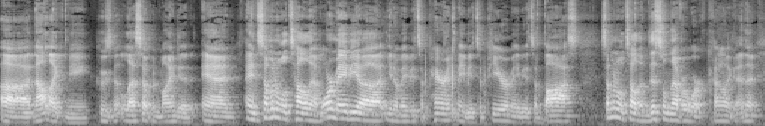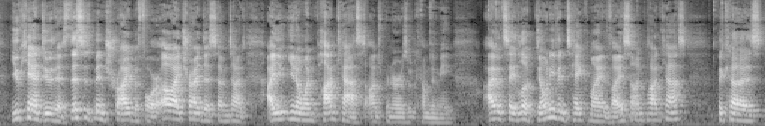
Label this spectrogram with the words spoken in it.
uh, not like me, who's less open-minded, and and someone will tell them, or maybe a you know maybe it's a parent, maybe it's a peer, maybe it's a boss. Someone will tell them this will never work, kind of like, and then you can't do this. This has been tried before. Oh, I tried this seven times. I you know when podcast entrepreneurs would come to me, I would say, look, don't even take my advice on podcasts because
